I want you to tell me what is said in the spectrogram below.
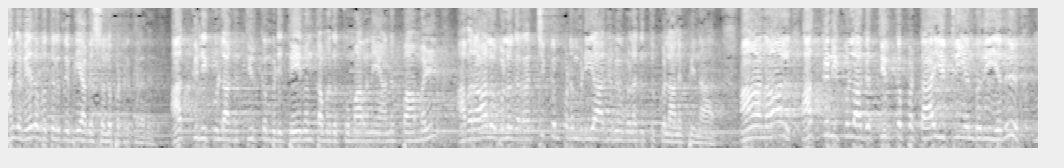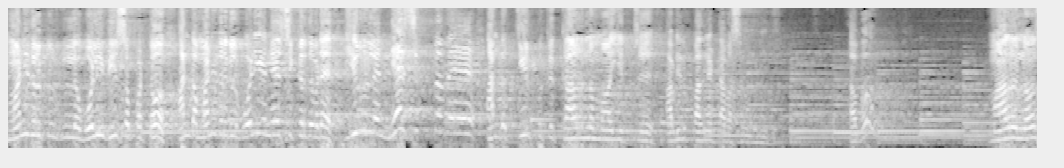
அங்க வேத புத்தகத்தில் இப்படியாக சொல்லப்பட்டிருக்கிறது. அக்கினிக்குள்ளாக தீர்க்கும்படி தேவன் தமது குமாரனை அனுப்பாமல் அவரால் உலக ரட்சிக்கப்படும்படியாகவே உலகத்துக்குள் அனுப்பினார். ஆனால் ஆக்கினிக்குள்ளாக தீர்க்கப்பட்ட ஆயிற்று என்பது எது? மனிதருக்குள்ள ஒளி வீசப்பட்டோ அந்த மனிதர்கள் ஒளியை நேசிக்கிறதை விட இருளை நேசித்ததே அந்த தீர்ப்புக்கு காரணம் ஆயிற்று அப்படின்னு பதினெட்டாம் வசனம் முடியுது. அப்போ மரணம்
